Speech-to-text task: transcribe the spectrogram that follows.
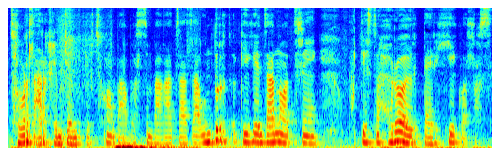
цуврал арга хэмжээнүүдийг зохион байгуулсан байгаа. За за өндөр гигийн зан базрын бүтээсэн 22 дарихыг бол бас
